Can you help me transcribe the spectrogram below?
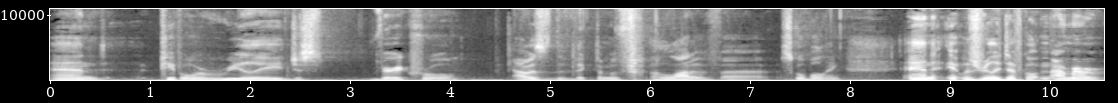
and people were really just very cruel. I was the victim of a lot of uh, school bullying, and it was really difficult. And I remember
